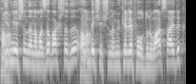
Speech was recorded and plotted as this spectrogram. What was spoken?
Tamam. 20 yaşında namaza başladı. Tamam. 15 yaşında mükellef olduğunu varsaydık.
